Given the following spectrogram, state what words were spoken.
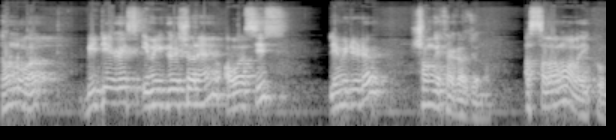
ধন্যবাদ। বিটিআরএস ইমিগ্রেশন অ্যান্ড ওভারসিস লিমিটেডের সঙ্গে থাকার জন্য। আসসালামু আলাইকুম।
